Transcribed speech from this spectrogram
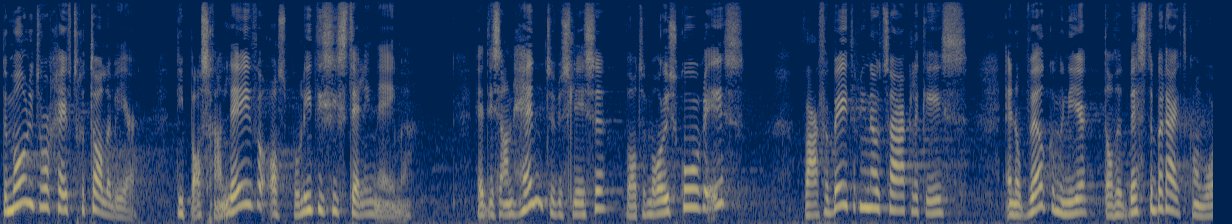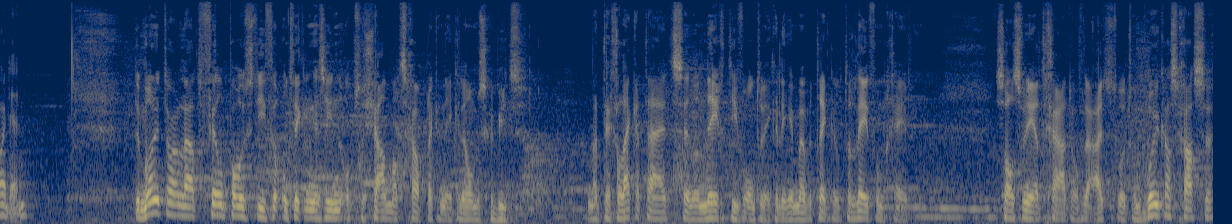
De monitor geeft getallen weer, die pas gaan leven als politici stelling nemen. Het is aan hen te beslissen wat een mooie score is, waar verbetering noodzakelijk is en op welke manier dat het beste bereikt kan worden. De monitor laat veel positieve ontwikkelingen zien op sociaal-maatschappelijk en economisch gebied. Maar tegelijkertijd zijn er negatieve ontwikkelingen met betrekking tot de leefomgeving. Zoals wanneer het gaat over de uitstoot van broeikasgassen,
